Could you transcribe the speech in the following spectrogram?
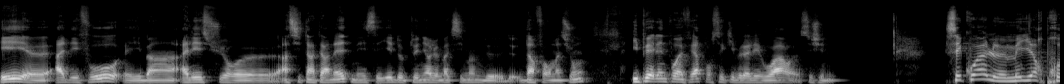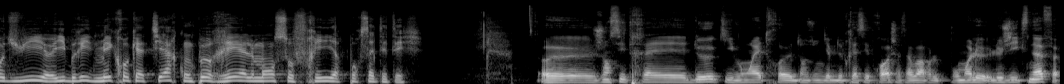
Et à défaut, eh ben, allez sur un site internet, mais essayez d'obtenir le maximum d'informations. IPLN.fr pour ceux qui veulent aller voir, c'est chez nous. C'est quoi le meilleur produit euh, hybride micro qu'on peut réellement s'offrir pour cet été? Euh, J'en citerai deux qui vont être dans une gamme de prix assez proche, à savoir pour moi le, GX9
